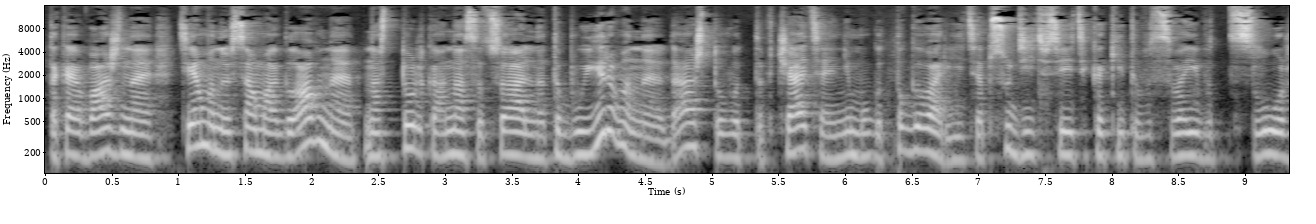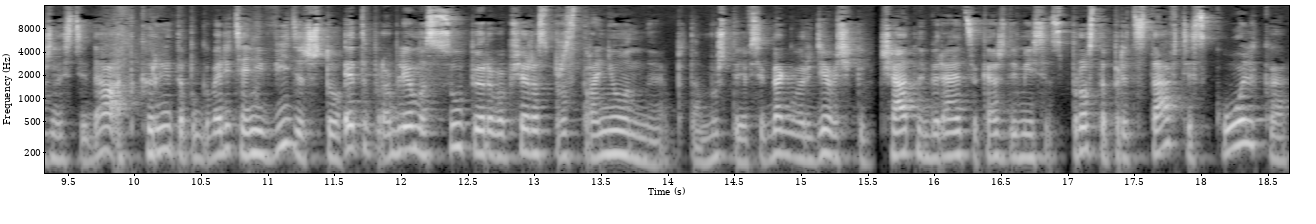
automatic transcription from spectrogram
такая важная тема. Ну и самое главное, настолько она социально табуированная, да, что вот в чате они могут поговорить, обсудить все эти какие-то вот свои вот сложности, да, открыто поговорить. Они видят, что эта проблема супер вообще распространенная, потому что я всегда говорю, девочки, чат набирается каждый месяц. Просто представьте, сколько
